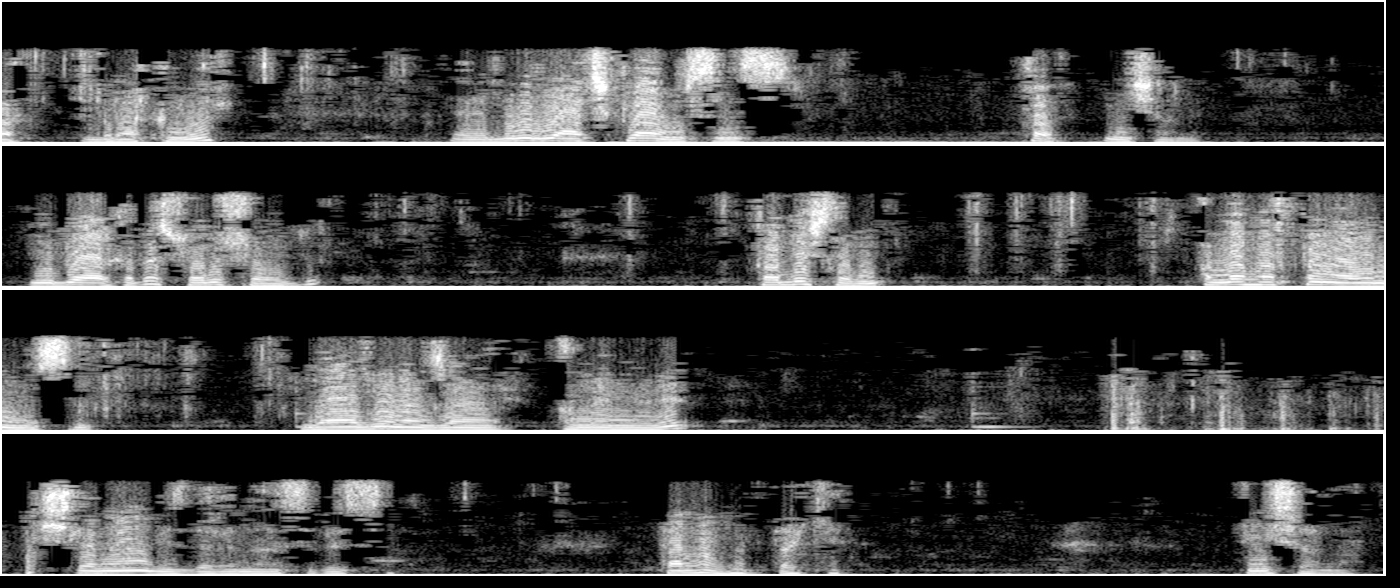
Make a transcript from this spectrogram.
yola bırakılıyor. Ee, bunu bir açıklar mısınız? Tabii inşallah. Bir, bir arkadaş soru sordu. Kardeşlerim Allah haktan ayırmasın. Razı olacağı amelleri işlemeyi bizlere nasip etsin. Tamam mutlaki. İnşallah.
